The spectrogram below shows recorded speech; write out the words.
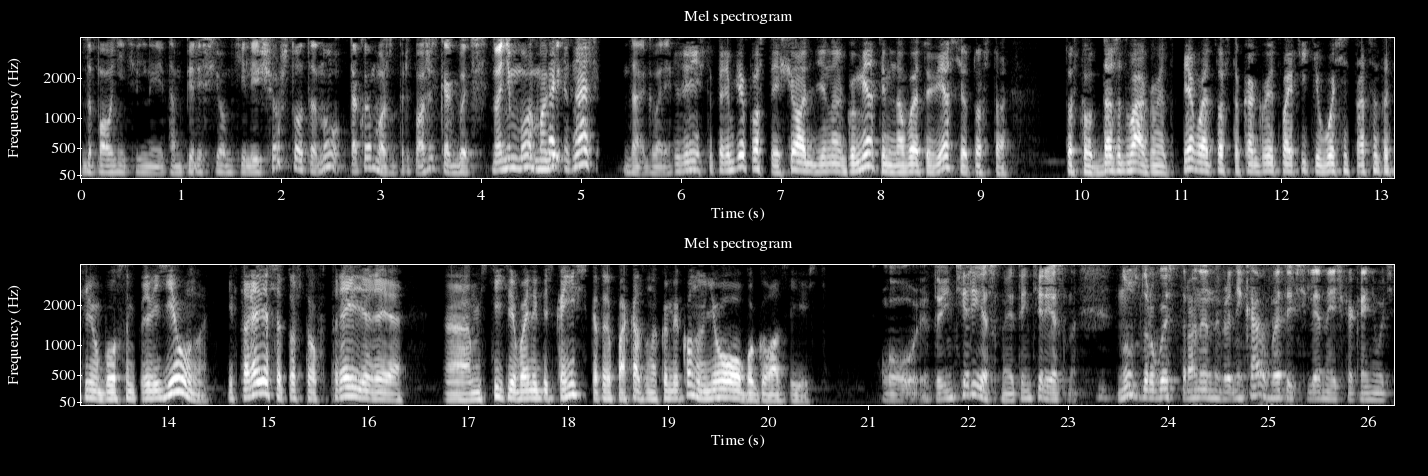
дополнительные там пересъемки или еще что-то, ну, такое можно предположить, как бы, но они мо- могли... Кстати, знаешь, Да, говори. Извини, что перебью, просто еще один аргумент именно в эту версию, то, что то, что даже два аргумента. Первое, то, что, как говорит Вайтити, 80% фильма было симпровизировано. И вторая версия, то, что в трейлере э, «Мстители войны бесконечности», который показан на Комикон, у него оба глаза есть. О, это интересно, это интересно. Ну, с другой стороны, наверняка в этой вселенной есть какая-нибудь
